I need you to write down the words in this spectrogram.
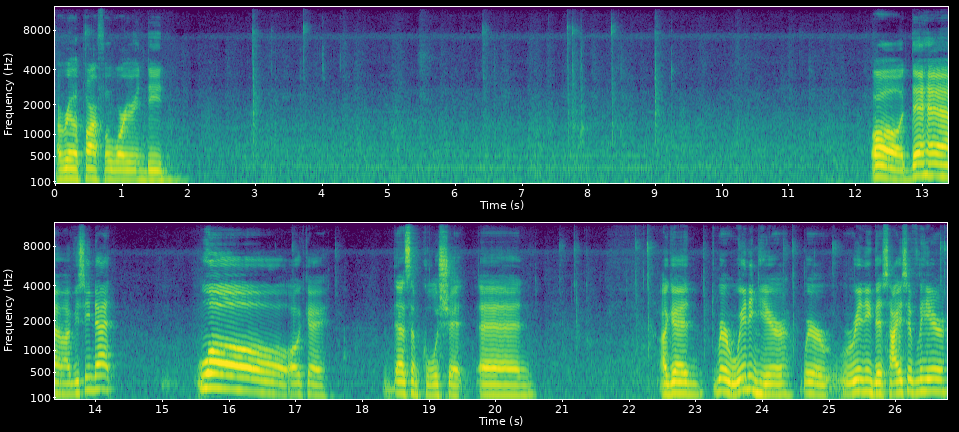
A real powerful warrior indeed. Oh, damn. Have you seen that? Whoa. Okay. That's some cool shit. And again, we're winning here. We're winning decisively here.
